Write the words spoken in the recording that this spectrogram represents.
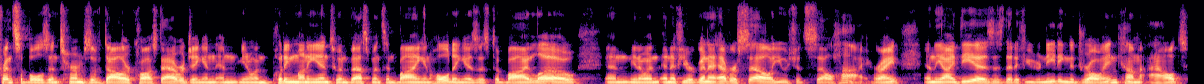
principles in terms of dollar cost averaging and, and you know and putting money into investments and buying and holding is is to buy low. And you know and, and if you're going to ever sell you should sell high right? And the idea is is that if you're needing to draw income out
